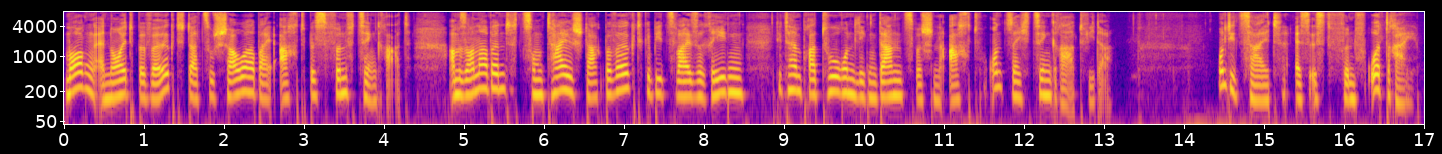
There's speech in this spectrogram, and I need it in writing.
Morgen erneut bewölkt, dazu Schauer bei 8 bis 15 Grad. Am Sonnabend zum Teil stark bewölkt, gebietsweise Regen. Die Temperaturen liegen dann zwischen 8 und 16 Grad wieder. Und die Zeit, es ist 5.03 Uhr.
